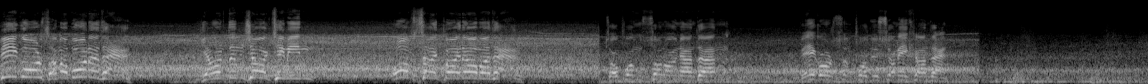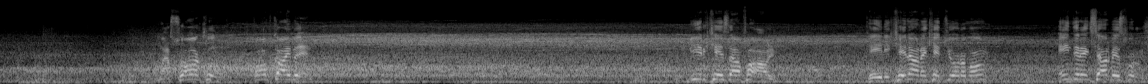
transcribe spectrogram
Begors ama bu arada yardımcı hakemin offside bayrağı havada. Topun son oynandan Vegors'un pozisyonu ekranda. Masuaku top kaybı. Bir kez daha faul. Tehlikeli hareket yorumu. Endirek serbest vuruş.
